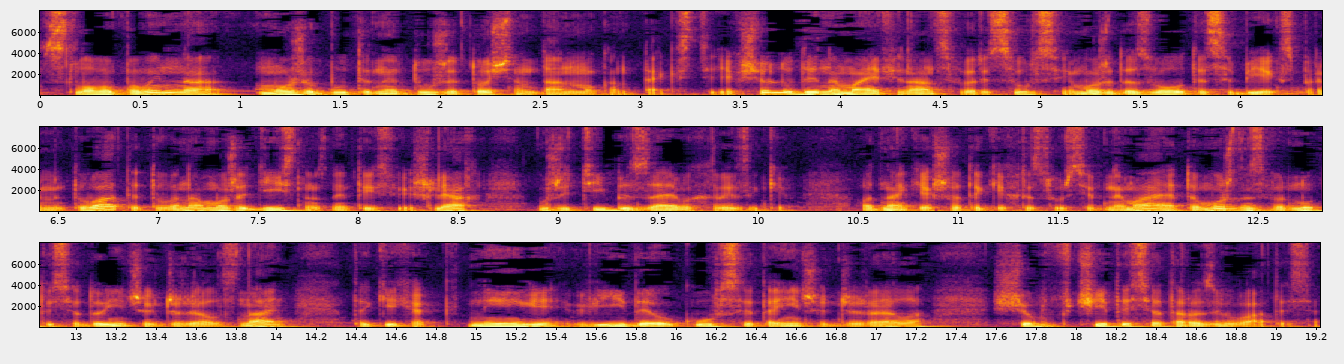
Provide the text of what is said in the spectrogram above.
Слово повинна може бути не дуже точним в даному контексті. Якщо людина має фінансові ресурси і може дозволити собі експериментувати, то вона може дійсно знайти свій шлях у житті без зайвих ризиків. Однак, якщо таких ресурсів немає, то можна звернутися до інших джерел знань, таких як книги, відео, курси та інші джерела, щоб вчитися та розвиватися.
